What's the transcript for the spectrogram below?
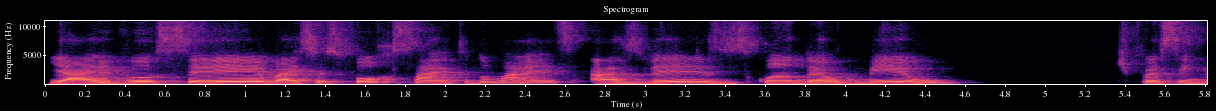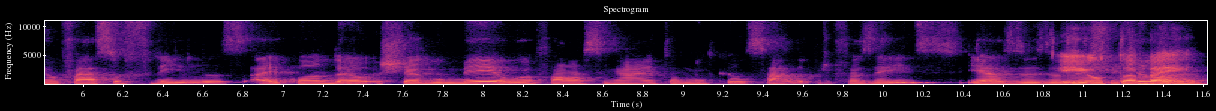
E aí você vai se esforçar e tudo mais. Às vezes, quando é o meu, tipo assim, eu faço frilas. Aí quando eu chego o meu, eu falo assim, ai, tô muito cansada para fazer isso. E às vezes eu, eu também.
